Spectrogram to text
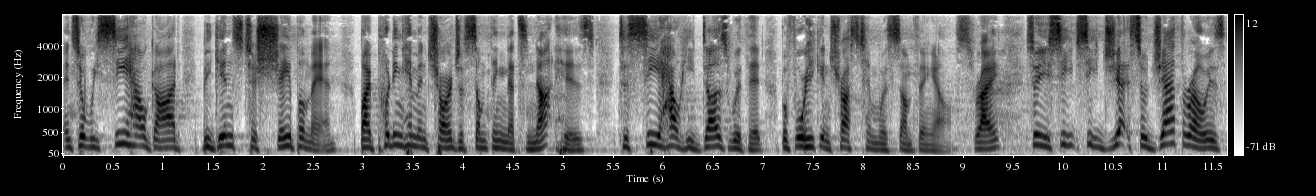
And so we see how God begins to shape a man by putting him in charge of something that's not his to see how he does with it before he can trust him with something else, right? So you see, see so Jethro is,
